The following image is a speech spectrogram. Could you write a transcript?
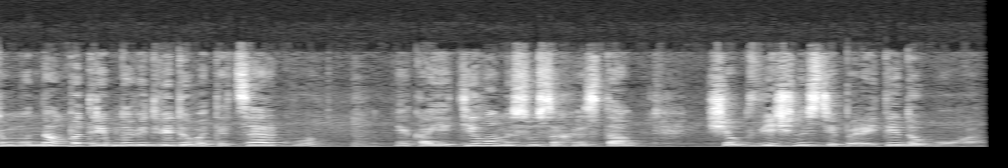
Тому нам потрібно відвідувати церкву, яка є тілом Ісуса Христа, щоб в вічності перейти до Бога.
